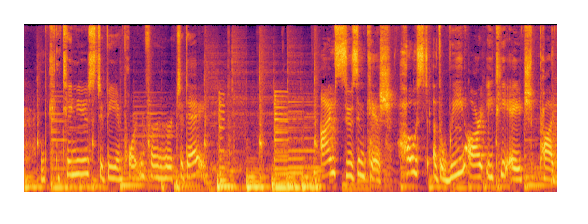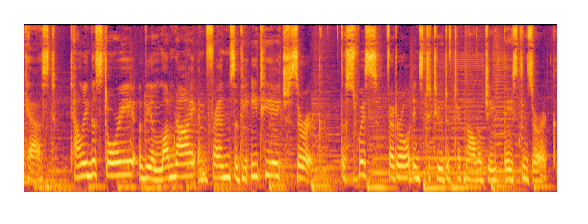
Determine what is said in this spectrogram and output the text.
and continues to be important for her today. I'm Susan Kish, host of the We Are ETH podcast, telling the story of the alumni and friends of the ETH Zurich, the Swiss Federal Institute of Technology based in Zurich.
